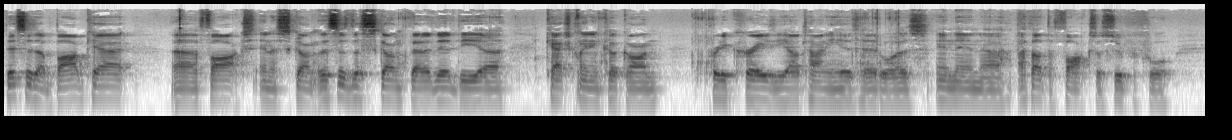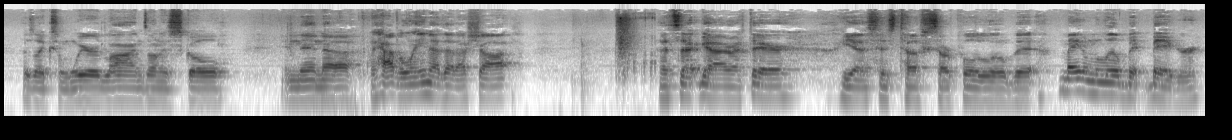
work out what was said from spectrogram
This is a bobcat, uh, fox, and a skunk. This is the skunk that I did the uh, catch, clean, and cook on. Pretty crazy how tiny his head was. And then uh, I thought the fox was super cool. There's like some weird lines on his skull. And then uh, the javelina that I shot, that's that guy right there. Yes, his tusks are pulled a little bit. Made him a little bit bigger.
